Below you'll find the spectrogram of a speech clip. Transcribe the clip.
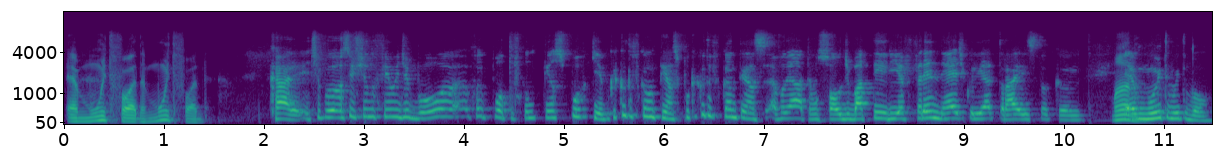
é muito foda, muito foda. Cara, e, tipo, eu assistindo filme de boa, eu falei, pô, tô ficando tenso por quê? Por que, que eu tô ficando tenso? Por que, que eu tô ficando tenso? Eu falei, ah, tem um solo de bateria frenético ali atrás tocando. Mano, é muito, muito bom.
